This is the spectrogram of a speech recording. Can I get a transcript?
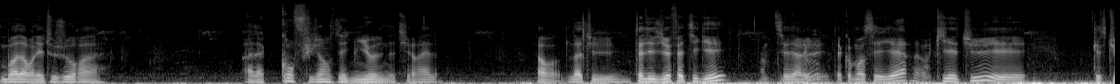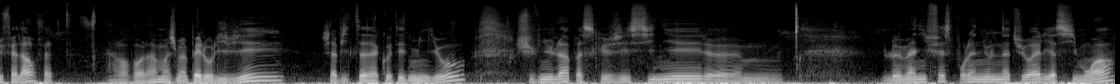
Bon, alors on est toujours à, à la confluence des gnolls naturels. Alors là, tu as les yeux fatigués? C'est arrivé. Tu as commencé hier. Alors qui es-tu et qu'est-ce que tu fais là en fait? Alors voilà, moi je m'appelle Olivier. J'habite à côté de Millau. Je suis venu là parce que j'ai signé le, le manifeste pour la gnôle naturelle il y a six mois.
